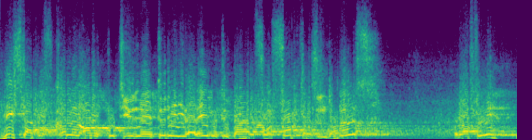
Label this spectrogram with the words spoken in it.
This type of color output you, uh, today you are able to buy for $4,000, roughly.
